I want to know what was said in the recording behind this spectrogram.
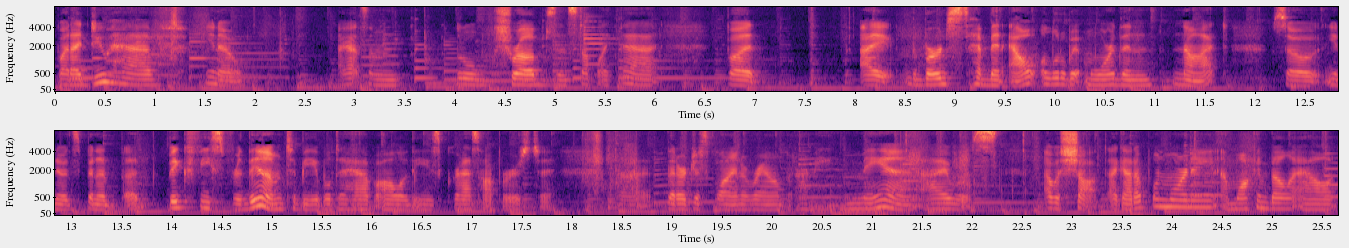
but I do have, you know, I got some little shrubs and stuff like that. But I the birds have been out a little bit more than not. So, you know, it's been a, a big feast for them to be able to have all of these grasshoppers to uh, that are just flying around. But I mean, man, I was I was shocked. I got up one morning, I'm walking Bella out,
